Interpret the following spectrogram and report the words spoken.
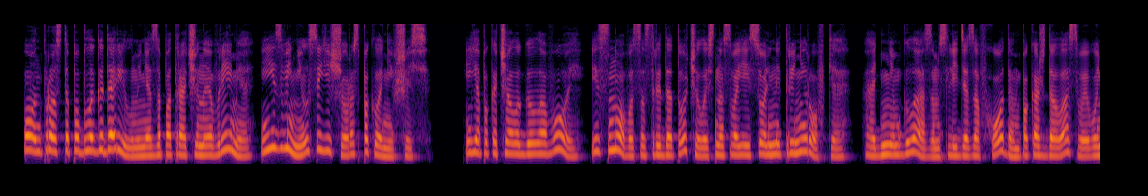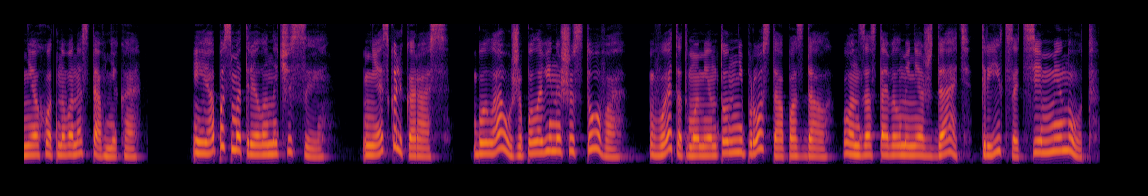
Он просто поблагодарил меня за потраченное время и извинился, еще раз поклонившись. Я покачала головой и снова сосредоточилась на своей сольной тренировке, одним глазом следя за входом, пока ждала своего неохотного наставника. Я посмотрела на часы. Несколько раз. Была уже половина шестого. В этот момент он не просто опоздал, он заставил меня ждать 37 минут.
